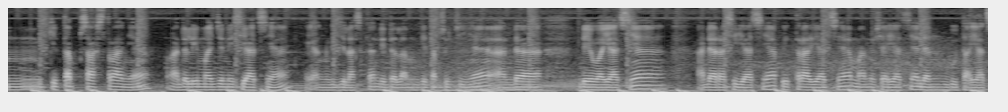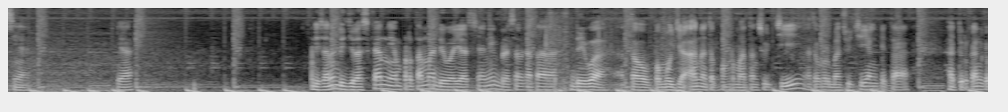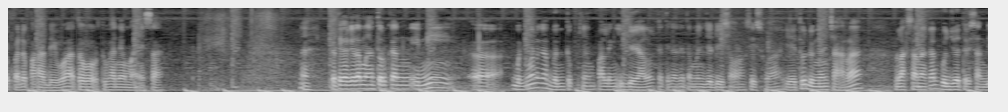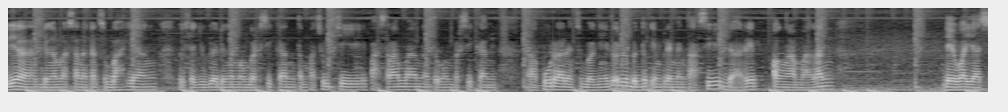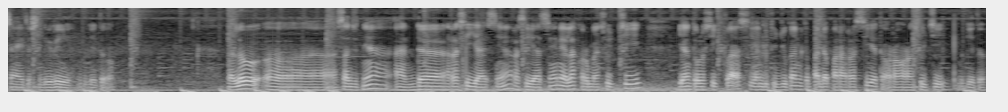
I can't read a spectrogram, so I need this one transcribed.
kitab sastranya ada lima jenis yatsnya yang dijelaskan di dalam kitab sucinya ada dewa yatsnya ada rasi yatsnya fitra yatsnya manusia yatsnya dan buta yatsnya ya di sana dijelaskan yang pertama dewa yatsnya ini berasal kata dewa atau pemujaan atau penghormatan suci atau korban suci yang kita haturkan kepada para dewa atau Tuhan yang Maha Esa Nah, ketika kita mengaturkan ini, eh, bagaimanakah bentuk yang paling ideal ketika kita menjadi seorang siswa? Yaitu dengan cara melaksanakan puja trisandia dengan melaksanakan sembahyang, bisa juga dengan membersihkan tempat suci, pasraman atau membersihkan uh, pura dan sebagainya. Itu adalah bentuk implementasi dari pengamalan dewa yasnya itu sendiri, begitu. Lalu uh, selanjutnya ada rasiasnya. Rasiasnya ini adalah korban suci yang tulus ikhlas yang ditujukan kepada para resi atau orang-orang suci begitu.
